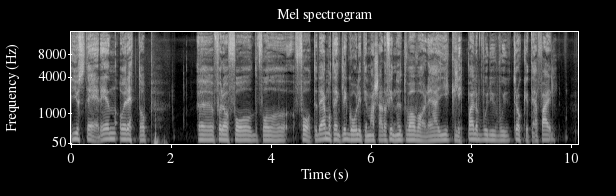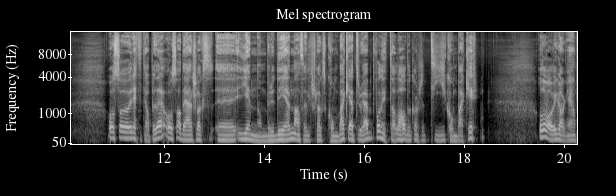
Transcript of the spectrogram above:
justere inn og rette opp uh, for å få, få, få til det. Jeg måtte egentlig gå litt i meg sjæl og finne ut hva var det jeg gikk glipp av, eller hvor, hvor tråkket jeg feil. Og så rettet jeg opp i det, og så hadde jeg et slags eh, gjennombrudd igjen, altså et slags comeback. Jeg tror jeg på 90-tallet hadde kanskje ti comebacker. Og da var vi i gang igjen.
